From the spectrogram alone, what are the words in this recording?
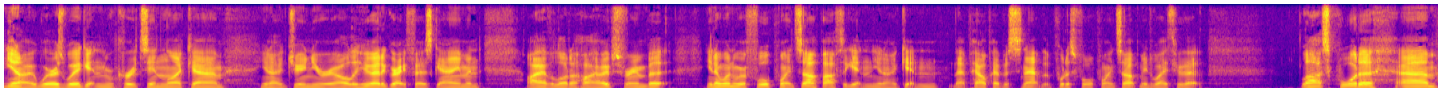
you know, whereas we're getting recruits in like um, you know Junior Rioli, who had a great first game, and I have a lot of high hopes for him. But you know, when we were four points up after getting, you know, getting that Powell-Pepper snap that put us four points up midway through that last quarter, um,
